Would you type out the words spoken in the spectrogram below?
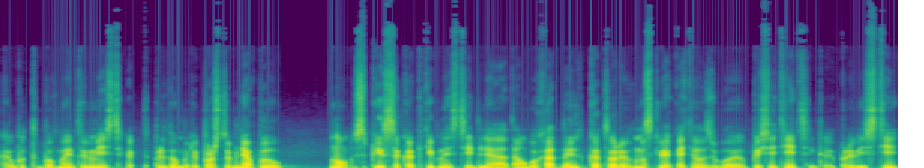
как будто бы мы это вместе как-то придумали. Просто у меня был ну, список активностей для там выходных, которые в Москве хотелось бы посетить, провести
